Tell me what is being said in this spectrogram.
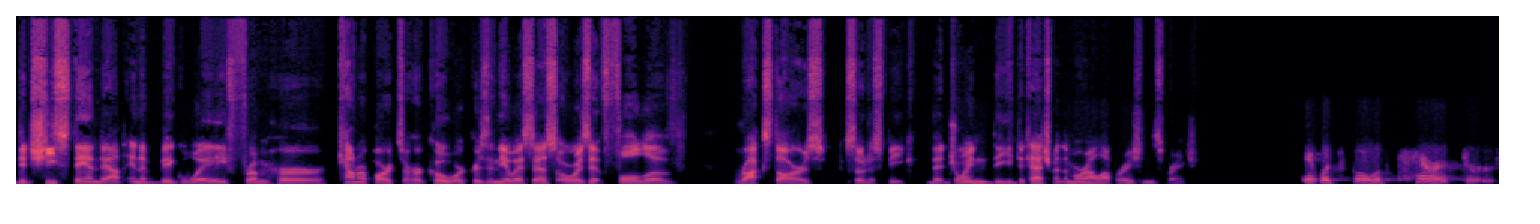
did she stand out in a big way from her counterparts or her coworkers in the OSS, or was it full of rock stars, so to speak, that joined the detachment, the Morale Operations Branch? It was full of characters.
